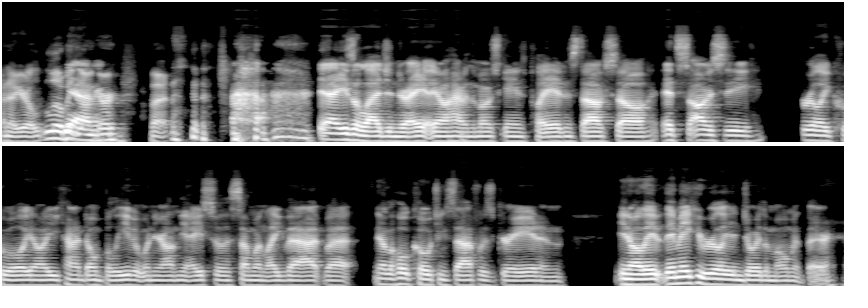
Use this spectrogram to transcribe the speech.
I know you're a little bit yeah, younger, I mean, but yeah, he's a legend, right? You know, having the most games played and stuff. So it's obviously really cool. You know, you kind of don't believe it when you're on the ice with someone like that, but you know the whole coaching staff was great and you know they they make you really enjoy the moment there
